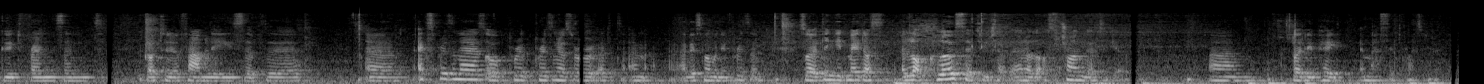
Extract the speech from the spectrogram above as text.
good friends and got to know families of the ex-prisoners or pr- prisoners who are at, um, at, this moment in prison. So I think it made us a lot closer to each other and a lot stronger together. Um, but we paid a massive price for it.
